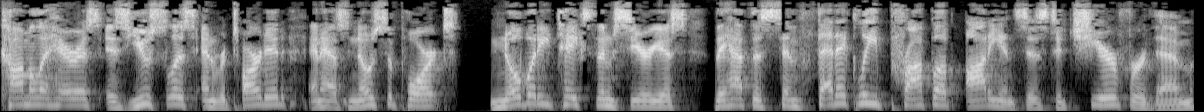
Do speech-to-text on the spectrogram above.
Kamala Harris is useless and retarded and has no support. Nobody takes them serious. They have to synthetically prop up audiences to cheer for them.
